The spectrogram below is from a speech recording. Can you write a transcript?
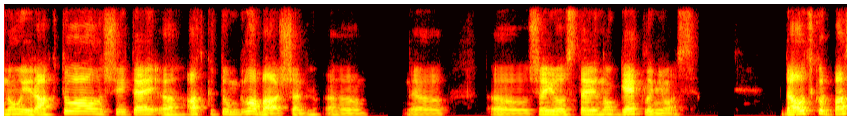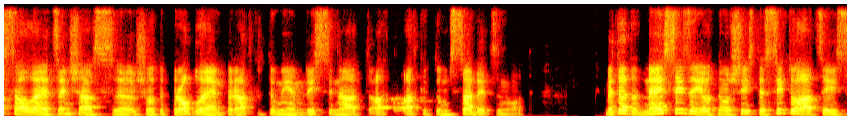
nu, ir aktuāla šī atkrituma glabāšana šajos te, nu, getliņos. Daudz kur pasaulē cenšas šo problēmu par atkritumiem risināt atkritumus sadedzinot. Bet tātad mēs izējot no šīs situācijas,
